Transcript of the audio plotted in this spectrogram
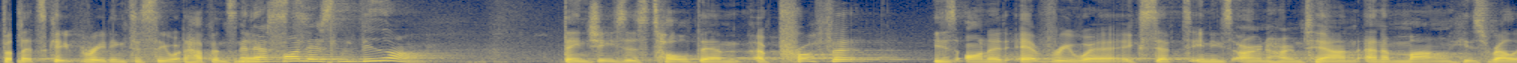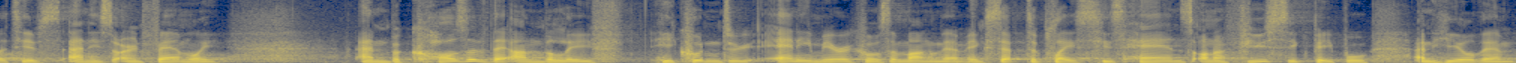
But let's keep reading to see what happens Men lad os next. prøve at læse videre. Then Jesus told them, A prophet is honored everywhere except in his own hometown and among his relatives and his own family. And because of their unbelief, he couldn't do any miracles among them except to place his hands on a few sick people and heal them.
